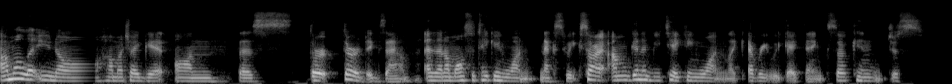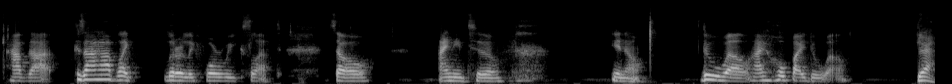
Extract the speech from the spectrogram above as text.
I'm gonna let you know how much I get on this third third exam, and then I'm also taking one next week. So I, I'm gonna be taking one like every week, I think. So I can just have that because I have like literally four weeks left. So I need to, you know, do well. I hope I do well. Yeah,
